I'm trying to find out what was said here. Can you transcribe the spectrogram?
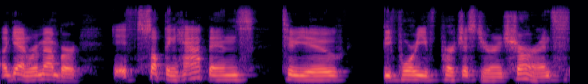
again, remember, if something happens to you before you've purchased your insurance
